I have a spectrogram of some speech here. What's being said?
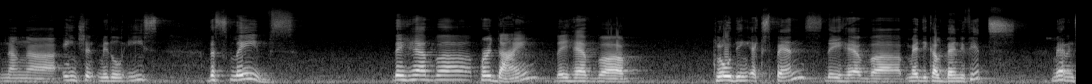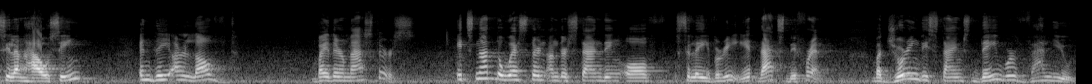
ng uh, ancient Middle East, the slaves, they have uh, per dime, they have uh, clothing expense, they have uh, medical benefits, meron silang housing, and they are loved by their masters. It's not the Western understanding of slavery. It, that's different. But during these times, they were valued.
